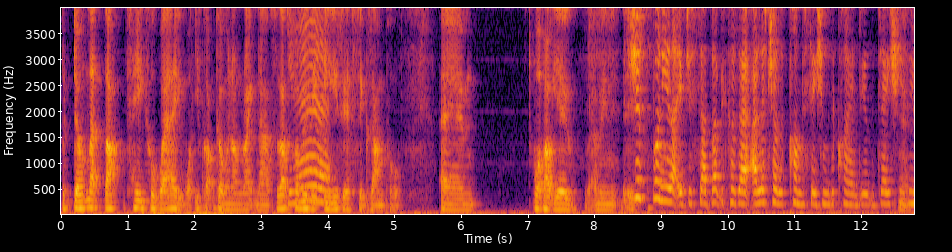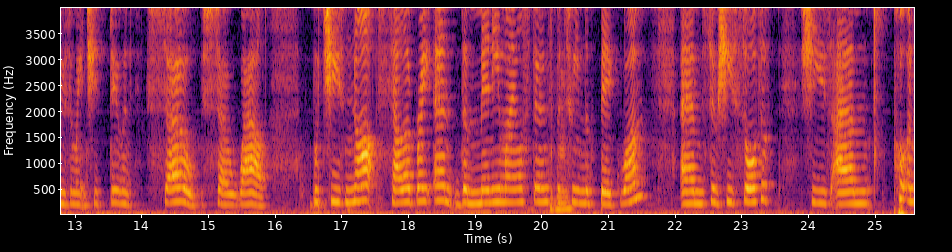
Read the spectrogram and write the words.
but don't let that take away what you've got going on right now. So that's probably the easiest example. Um what about you? I mean It's just funny that you've just said that because I, I literally had a conversation with a client the other day. She's losing weight and she's doing so, so well. But she's not celebrating the mini milestones between the big one. Um, so she's sort of she's um putting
